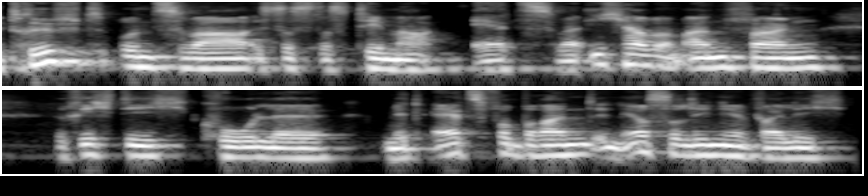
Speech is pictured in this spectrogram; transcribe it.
betrifft. Und zwar ist das das Thema Ads, weil ich habe am Anfang richtig Kohle mit Ads verbrannt. In erster Linie, weil ich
